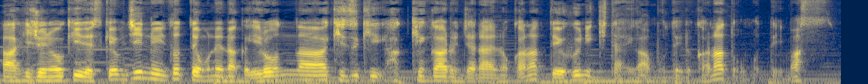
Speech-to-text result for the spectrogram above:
あ非常に大きいですけど、人類にとってもね、なんかいろんな気づき、発見があるんじゃないのかなっていうふうに期待が持てるかなと思っています。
